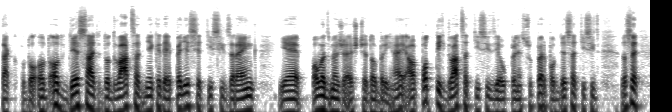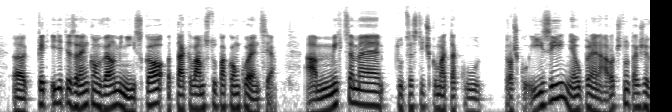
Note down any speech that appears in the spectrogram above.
tak od, od, od 10 do 20, niekedy aj 50 tisíc rank je povedzme, že ešte dobrý. Hej? Ale pod tých 20 tisíc je úplne super, pod 10 tisíc. Zase, e, keď idete s rankom veľmi nízko, tak vám stúpa konkurencia. A my chceme tú cestičku mať takú trošku easy, neúplne náročnú, takže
